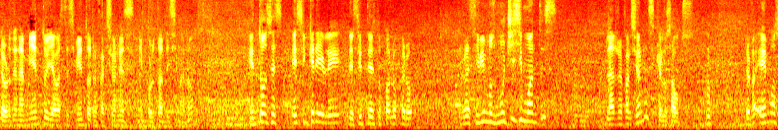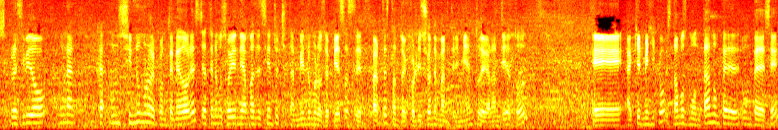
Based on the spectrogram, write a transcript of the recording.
de ordenamiento y abastecimiento de refacciones importantísima, ¿no? Entonces, es increíble decirte esto, Pablo, pero recibimos muchísimo antes las refacciones que los autos. Hemos recibido una, un sinnúmero de contenedores, ya tenemos hoy en día más de 180 mil números de piezas de partes, tanto de colisión, de mantenimiento, de garantía, todo. Eh, aquí en México estamos montando un, PDC,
